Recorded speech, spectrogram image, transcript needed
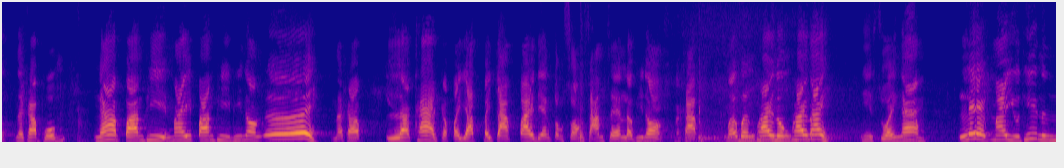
ถนะครับ ผมงาปานพี่ไม่ปานพี่พี่น้องเอ้ยนะครับราคากับประหยัดไปจากป้ายแดงต้องสองสามแสนแล้วพี่น้องนะครับมาเบิ่งภายนงภายในนี่สวยงาม เลขไม่อยู่ที่1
